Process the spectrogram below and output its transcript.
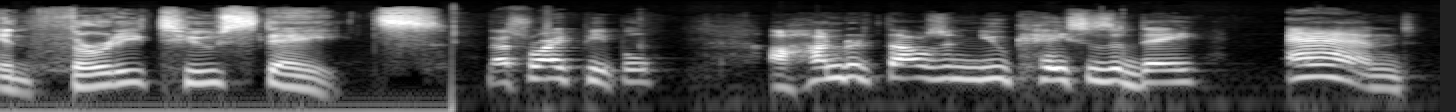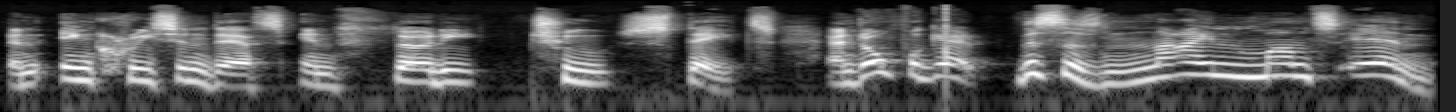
in 32 states. That's right, people. 100,000 new cases a day and an increase in deaths in 32 states. And don't forget, this is nine months in.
